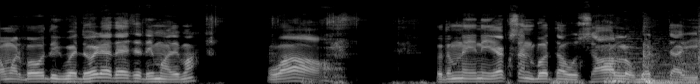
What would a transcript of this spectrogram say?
અમાર ભૌતિકભાઈ દોડ્યા થાય છે ધીમા ધીમા. વાવ. તો તમને એની એક્શન બતાવું. ચાલો બતાવી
